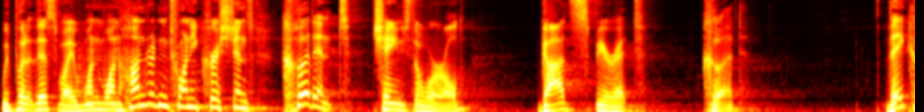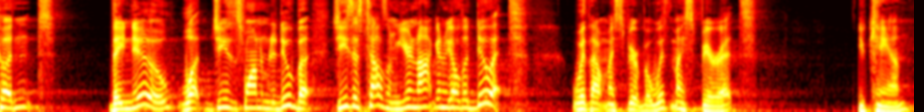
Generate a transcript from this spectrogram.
We put it this way when 120 Christians couldn't change the world, God's Spirit could. They couldn't. They knew what Jesus wanted them to do, but Jesus tells them, You're not going to be able to do it without my Spirit, but with my Spirit, you can.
